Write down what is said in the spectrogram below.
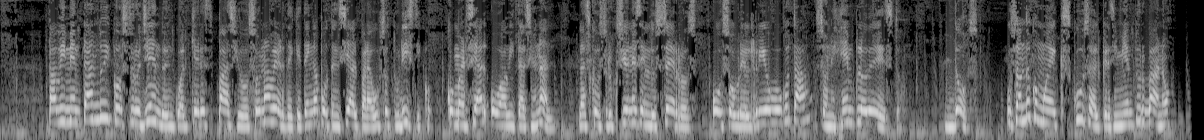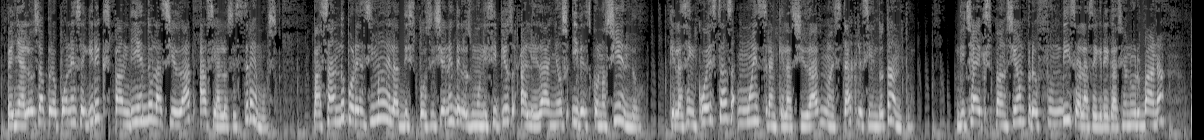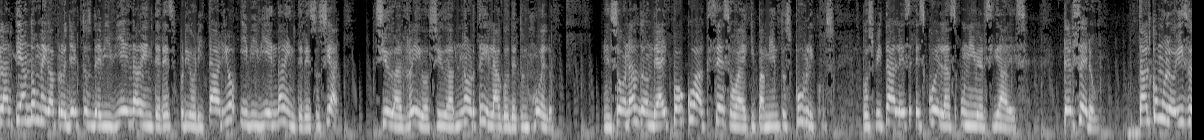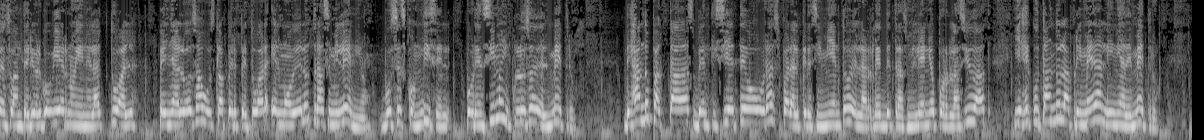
pavimentando y construyendo en cualquier espacio o zona verde que tenga potencial para uso turístico, comercial o habitacional las construcciones en los cerros o sobre el río Bogotá son ejemplo de esto. 2. Usando como excusa el crecimiento urbano, Peñalosa propone seguir expandiendo la ciudad hacia los extremos, pasando por encima de las disposiciones de los municipios aledaños y desconociendo que las encuestas muestran que la ciudad no está creciendo tanto. Dicha expansión profundiza la segregación urbana, planteando megaproyectos de vivienda de interés prioritario y vivienda de interés social. Ciudad Río, Ciudad Norte y Lagos de Tunjuelo. En zonas donde hay poco acceso a equipamientos públicos, hospitales, escuelas, universidades. Tercero, tal como lo hizo en su anterior gobierno y en el actual, Peñalosa busca perpetuar el modelo Transmilenio, buses con diésel, por encima incluso del metro, dejando pactadas 27 obras para el crecimiento de la red de Transmilenio por la ciudad y ejecutando la primera línea de metro,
